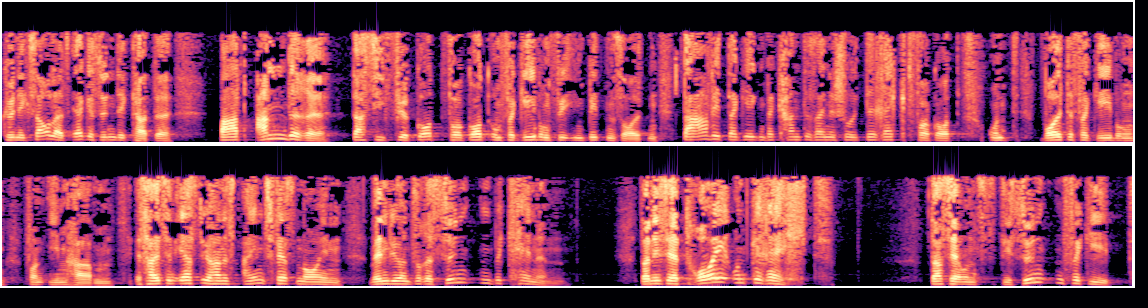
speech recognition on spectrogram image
König Saul, als er gesündigt hatte, bat andere, dass sie für Gott, vor Gott um Vergebung für ihn bitten sollten. David dagegen bekannte seine Schuld direkt vor Gott und wollte Vergebung von ihm haben. Es heißt in 1. Johannes 1, Vers 9, wenn wir unsere Sünden bekennen, dann ist er treu und gerecht, dass er uns die Sünden vergibt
